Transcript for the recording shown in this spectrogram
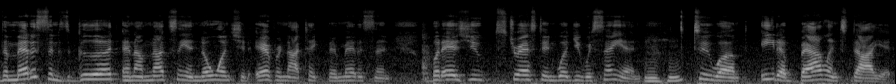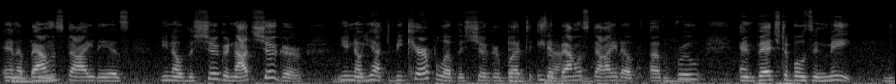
the medicine is good, and I'm not saying no one should ever not take their medicine, but as you stressed in what you were saying, mm-hmm. to um, eat a balanced diet, and mm-hmm. a balanced diet is, you know, the sugar, not sugar. You know, you have to be careful of the sugar, but exactly. to eat a balanced diet of, of mm-hmm. fruit and vegetables and meat, mm-hmm.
